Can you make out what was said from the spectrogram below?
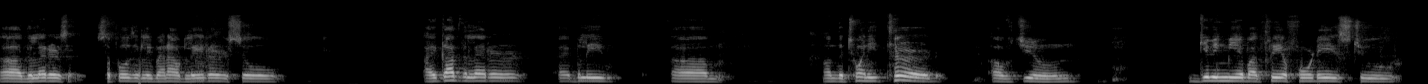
uh, the letters supposedly went out later, so I got the letter, I believe, um, on the 23rd of June, giving me about three or four days to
